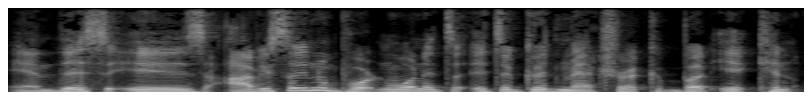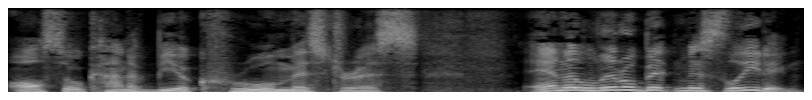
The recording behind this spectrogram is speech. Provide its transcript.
And this is obviously an important one. It's it's a good metric, but it can also kind of be a cruel mistress and a little bit misleading.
